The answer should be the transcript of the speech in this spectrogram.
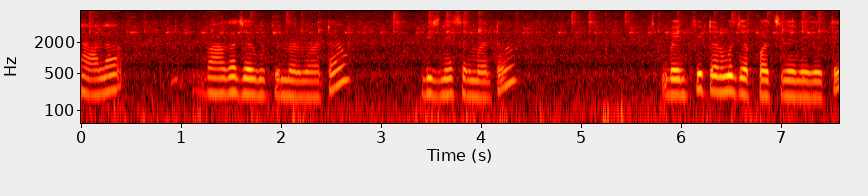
చాలా బాగా జరుగుతుందన్నమాట. బిజినెస్ అనమాట బెనిఫిట్ అని కూడా చెప్పచ్చు నేను ఇదైతే.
